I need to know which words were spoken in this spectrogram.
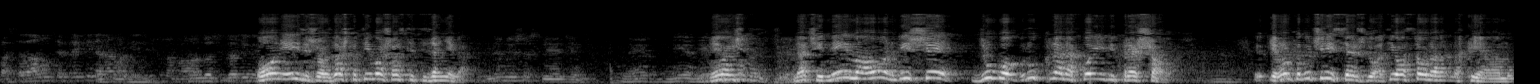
Pa selamom se prekida namaz, izišu namaz. Onda se dalje ne... On je izišao, zašto ti možeš ostati za njega? Nema više, znači nema on više drugog rukna na koji bi prešao. Jer on kad učini seždu, a ti je ostao na, na kijamu,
